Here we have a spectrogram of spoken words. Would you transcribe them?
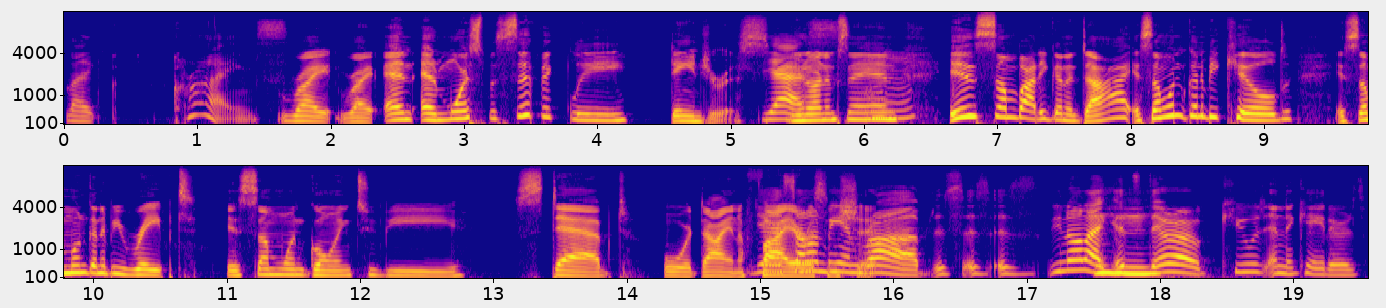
like crimes. Right, right. And and more specifically dangerous. Yeah. You know what I'm saying? Mhm. Is somebody going to die? Is someone going to be killed? Is someone going to be raped? Is someone going to be stabbed or die in a Yeah, fire or someone some being shit? robbed is, is is you know like Mhm. it's there are huge indicators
